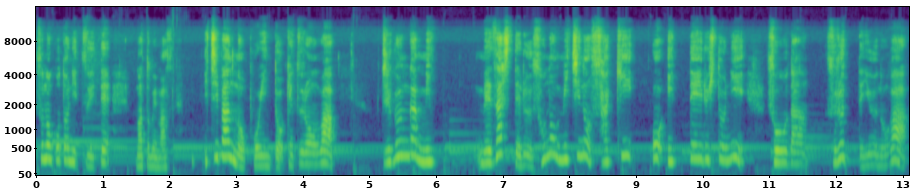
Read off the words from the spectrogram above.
そのことについてまとめます。一番のポイント、結論は、自分が目指してるその道の先を行っている人に相談するっていうのが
